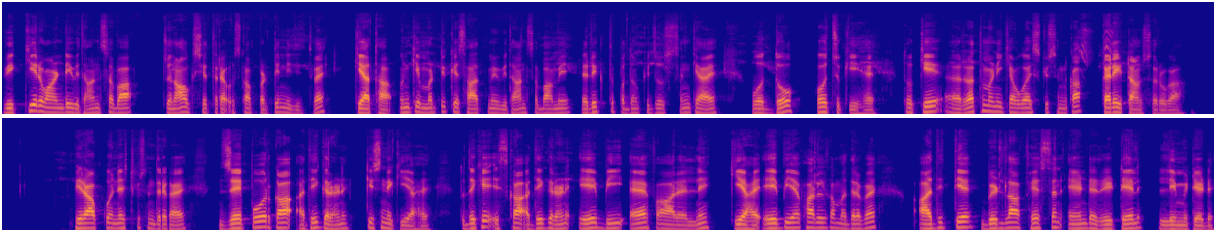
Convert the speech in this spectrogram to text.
विक्कीरवांडी विधानसभा चुनाव क्षेत्र है, उसका प्रतिनिधित्व किया था। उनकी मृत्यु के साथ में विधानसभा में रिक्त पदों की जो संख्या है, वो दो हो चुकी है। तो के रथमणि क्या होगा इस क्वेश्चन का? करेक्ट आंसर होगा। फिर आपको नेक्स्ट क्वेश्चन दे रखा है, जयपुर का अधिग्रहण किसने किया है? तो देखिए, इसका अधिग्रहण A B F R L ने किया है। A B F R L का मतलब है Aditya Birla fashion and retail limited.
